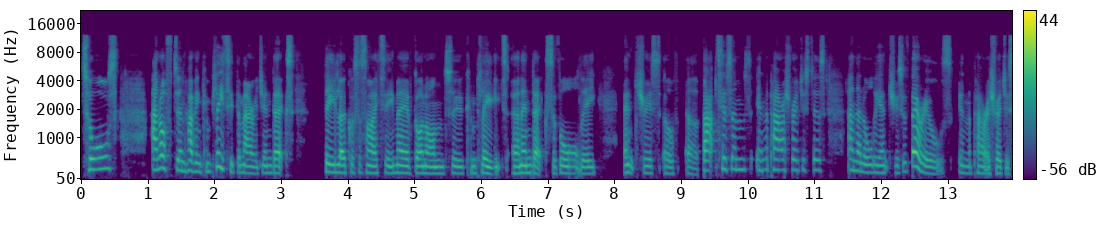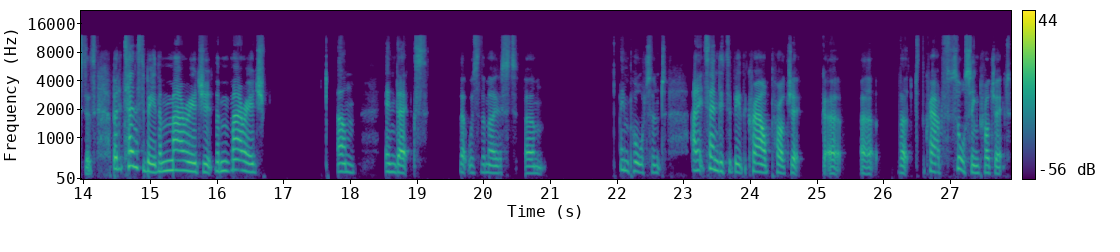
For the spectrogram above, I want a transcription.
tools, and often having completed the marriage index, the local society may have gone on to complete an index of all the entries of uh, baptisms in the parish registers and then all the entries of burials in the parish registers. But it tends to be the marriage the marriage um, index that was the most um, important. And it tended to be the crowd project uh, uh, that the crowd sourcing project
